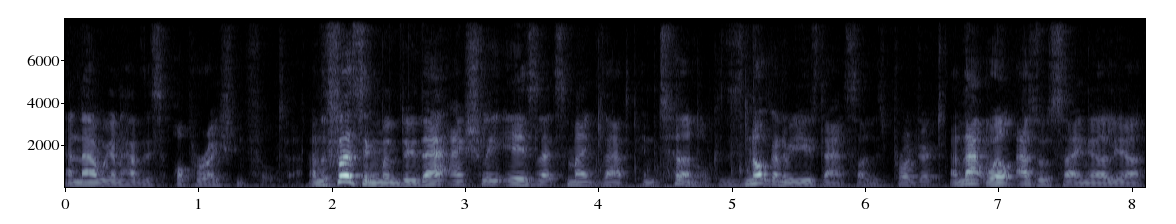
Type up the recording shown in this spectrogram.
and now we're going to have this operation filter. And the first thing I'm going to do there actually is let's make that internal, because it's not going to be used outside this project, and that will, as I was saying earlier,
